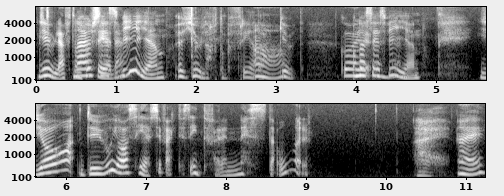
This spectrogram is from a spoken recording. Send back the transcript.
Julafton När på ses fredag. vi igen? Ö, julafton på fredag, Ja. gud. Går- Och när ses vi igen? Ja, du och jag ses ju faktiskt inte förrän nästa år. Nej. Nej,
